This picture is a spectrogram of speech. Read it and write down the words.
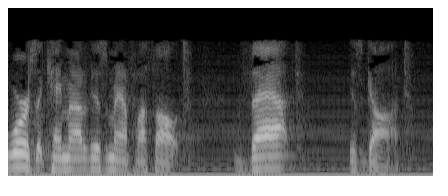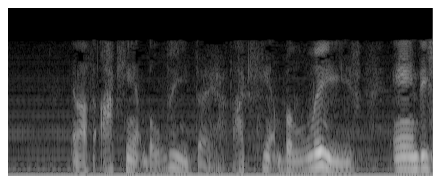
words that came out of his mouth, I thought, that is God. And I thought, I can't believe that. I can't believe Andy's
